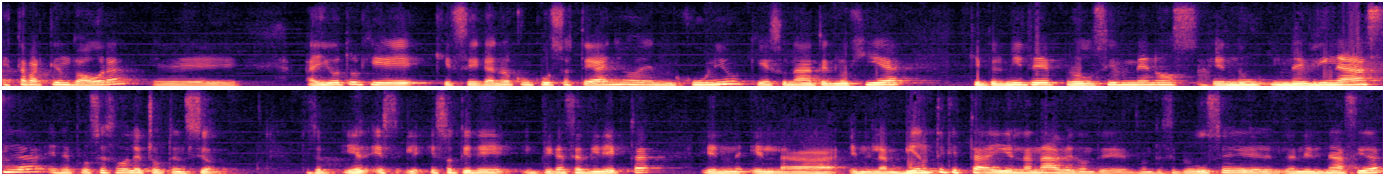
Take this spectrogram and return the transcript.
está partiendo ahora. Eh, hay otro que, se ganó el concurso este año, en junio, que es una tecnología que permite producir menos neblina ácida en el proceso de electrotensión. Entonces, eso tiene implicancias directas en, el ambiente que está ahí en la nave donde, donde se produce la neblina ácida.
